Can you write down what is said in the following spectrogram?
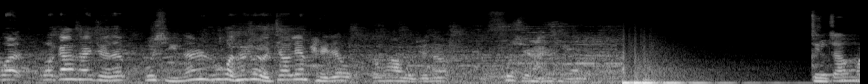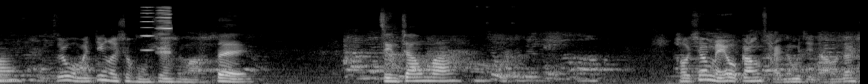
我我刚才觉得不行，但是如果他说有教练陪着我的话，我觉得或许安全一点。紧张吗？所以我们定了是红线是吗？对。紧张吗？好像没有刚才那么紧张，但是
